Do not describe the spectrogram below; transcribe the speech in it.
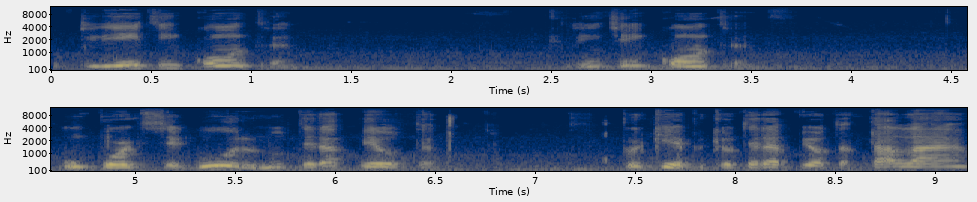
O cliente encontra. O cliente encontra um porto seguro no terapeuta. Por quê? Porque o terapeuta está lá,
